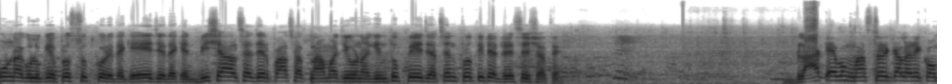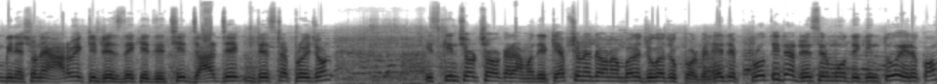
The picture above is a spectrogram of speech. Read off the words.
ওড়নাগুলোকে প্রস্তুত করে থাকি। এই যে দেখেন, বিশাল সাইজের পাঁচ হাত নামাজি ওড়না কিন্তু পেয়ে যাচ্ছেন প্রতিটা ড্রেসের সাথে। ব্ল্যাক এবং মাস্টার কালারের কম্বিনেশনে আরও একটি ড্রেস দেখিয়ে দিচ্ছি। যার যে ড্রেসটা প্রয়োজন, স্ক্রিনশট সহকারে আমাদের ক্যাপশনে দেওয়া নম্বরে যোগাযোগ করবেন। এই যে প্রতিটা ড্রেসের মধ্যে কিন্তু এরকম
